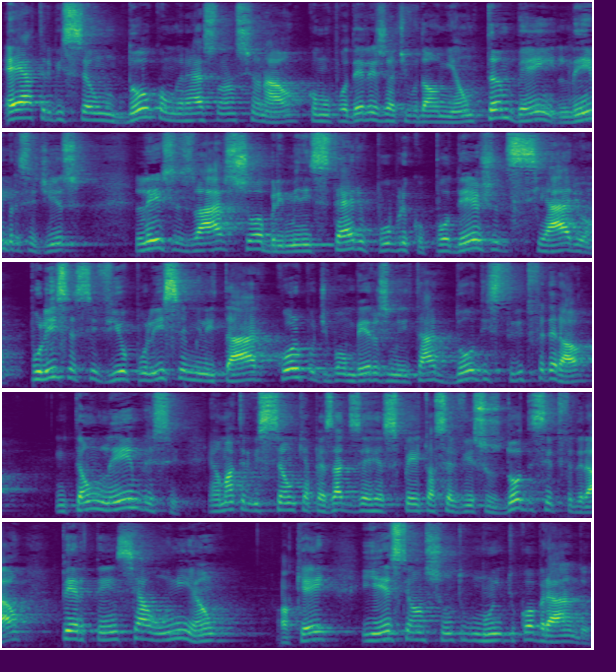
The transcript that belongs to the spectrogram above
é atribuição do Congresso Nacional, como poder legislativo da União, também, lembre-se disso, legislar sobre Ministério Público, Poder Judiciário, Polícia Civil, Polícia Militar, Corpo de Bombeiros Militar do Distrito Federal. Então lembre-se, é uma atribuição que, apesar de dizer respeito a serviços do Distrito Federal, pertence à União ok? E esse é um assunto muito cobrado.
